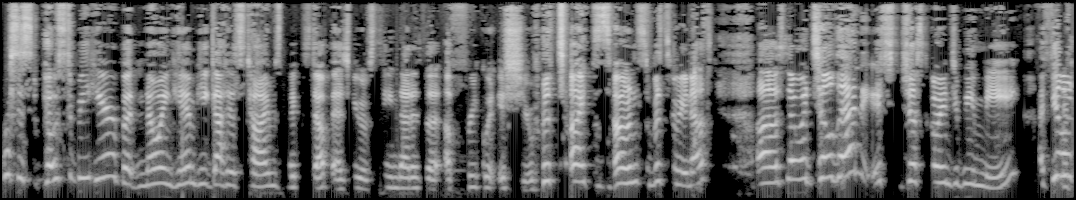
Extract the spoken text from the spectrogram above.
Chris is supposed to be here, but knowing him, he got his times mixed up. As you have seen, that is a, a frequent issue with time zones between us. Uh, so until then, it's just going to be me. I feel like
